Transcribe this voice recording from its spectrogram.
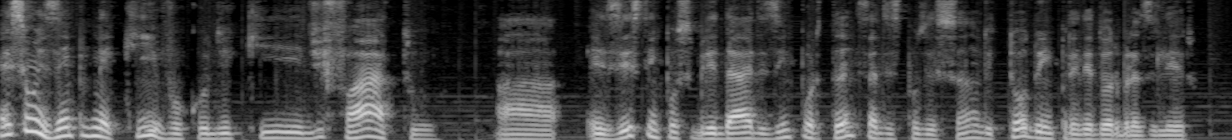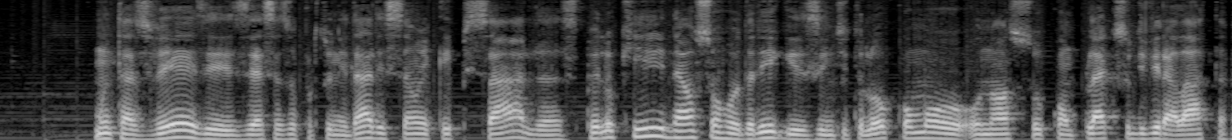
Esse é um exemplo inequívoco de que, de fato, ah, existem possibilidades importantes à disposição de todo empreendedor brasileiro. Muitas vezes essas oportunidades são eclipsadas pelo que Nelson Rodrigues intitulou como o nosso complexo de vira-lata,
